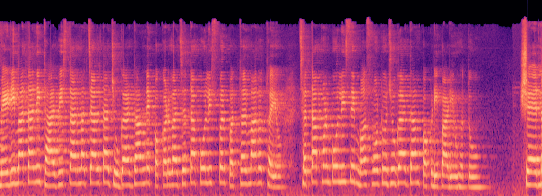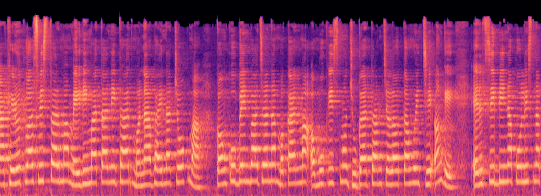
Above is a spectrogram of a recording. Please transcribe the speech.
મેડી માતાની ધાર વિસ્તારમાં ચાલતા જુગારધામને પકડવા જતા પોલીસ પર પથ્થરમારો થયો. છતાં પણ પોલીસે મસમોટું જુગારધામ પકડી પાડ્યું હતું. શહેરના ખેડૂતવાસ વિસ્તારમાં મેડી માતાની ધાર મનાભાઈના ચોકમાં કંકુબેન બાજાના મકાનમાં અમુક ઇસમો જુગારધામ ચલાવતા હોય જે અંગે એલસીબીના પોલીસના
